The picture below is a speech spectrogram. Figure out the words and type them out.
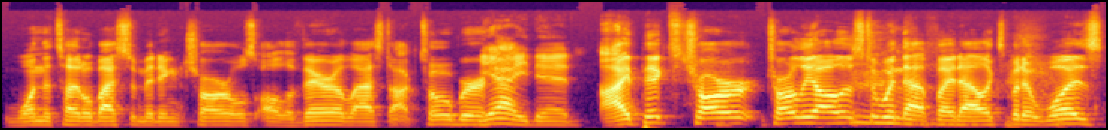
won the title by submitting Charles Oliveira last October. Yeah, he did. I picked Char- Charlie Olives to win that fight, Alex, but it was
